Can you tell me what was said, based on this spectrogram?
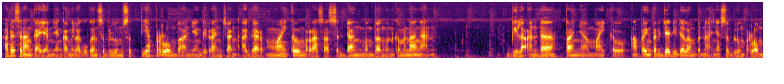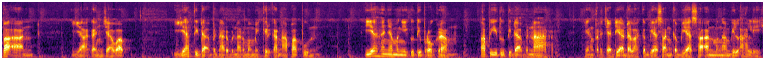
Ada serangkaian yang kami lakukan sebelum setiap perlombaan yang dirancang agar Michael merasa sedang membangun kemenangan. Bila Anda tanya Michael apa yang terjadi dalam benaknya sebelum perlombaan, ia akan jawab, ia tidak benar-benar memikirkan apa pun. Ia hanya mengikuti program, tapi itu tidak benar. Yang terjadi adalah kebiasaan-kebiasaan mengambil alih.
